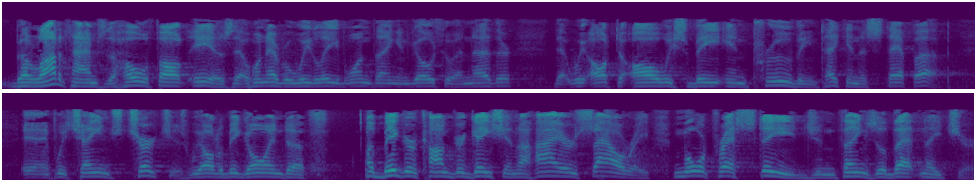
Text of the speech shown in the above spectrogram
But a lot of times the whole thought is that whenever we leave one thing and go to another, that we ought to always be improving, taking a step up. If we change churches, we ought to be going to a bigger congregation, a higher salary, more prestige, and things of that nature.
